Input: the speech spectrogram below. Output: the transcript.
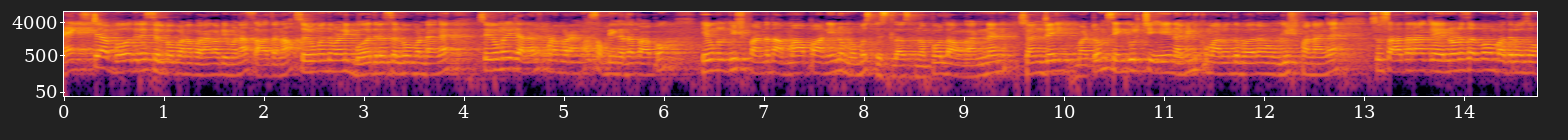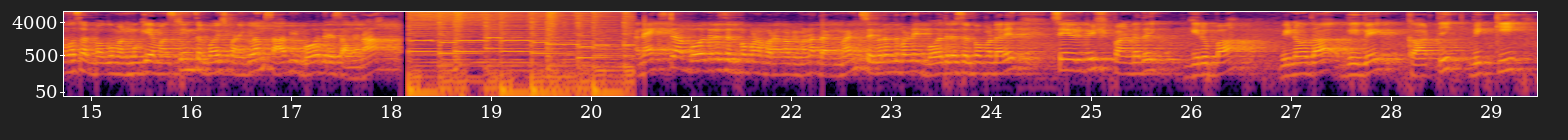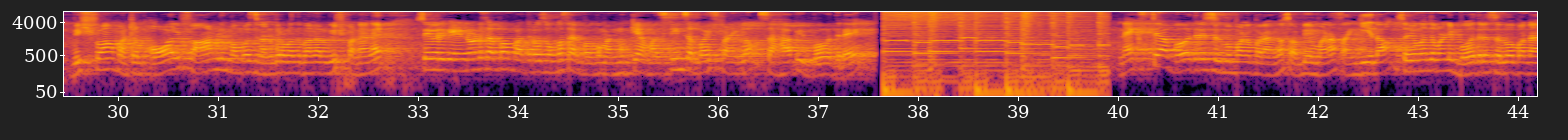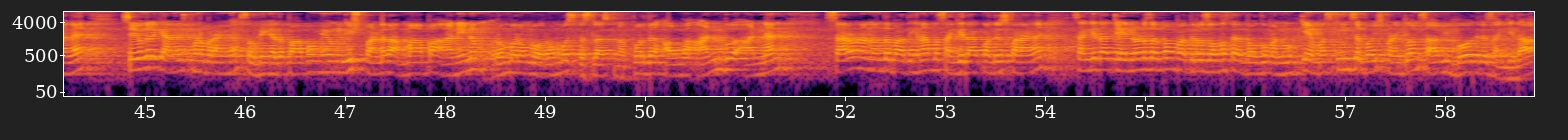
நெக்ஸ்ட்டாக போதிரை செல்வம் பண்ண போகிறாங்க அப்படின்னா சாதனா ஸோ இவங்க வந்து முன்னாடி போதிரை செல்வம் பண்ணாங்க ஸோ இவங்களுக்கு அனௌன்ஸ் பண்ண போகிறாங்க ஸோ அப்படிங்கிறத பார்ப்போம். இவங்களுக்கு விஷ் பண்ணுறது அம்மா அப்பா அண்ணின்னு ரொம்ப ஸ்பெஷலாக பண்ண போகிறது அவங்க அண்ணன் சஞ்சய் மற்றும் செங்குறிச்சி ஏ நவீன்குமார் வந்து பார்த்தீங்கன்னா அவங்க விஷ் பண்ணாங்க. ஸோ சாதனாக்கு என்னோட சார்பாக பார்த்துட்டு உங்கள் சார் பகுமன் முக்கிய மஸ்லிம் சார் வாய்ஸ் பண்ணிக்கலாம். சாபி பர்த்டே சாதனா நெக்ஸ்டா போதிர சிற்பம் பண்ண போறாங்க அப்படின்னா தன்மன் சிவரந்து பண்ணி போதிர செல்ப பண்ணாரு சேவரிகிஷ் பாண்டது கிருபா வினோதா விவேக் கார்த்திக் விக்கி விஸ்வா மற்றும் ஆல் ஃபேமிலி மெம்பர்ஸ் நண்பர்கள் வந்து பண்ண விஷ் பண்ணாங்க. சேவருக்கு என்னோட சார்பாக பத்து ரூபா உங்க சார் பார்க்கும் முக்கியமாக ஸ்டீம் சார் விஷ் பண்ணிக்கலாம். ஸோ ஹாப்பி பர்த்டே நெக்ஸ்ட்டாக பர்த்டே செல்வம் பண்ண போகிறாங்க ஸோ அப்படின்னா சங்கீதா. ஸோ இவங்க வந்து பண்ணி பர்த்டே செல்வம் பண்ணுறாங்க ஸோ இவங்களுக்கு அனௌன்ஸ் பண்ண போகிறாங்க ஸோ அப்படிங்கிறத பார்ப்போம். இவங்களுக்கு விஷ் பண்ணுறது அம்மா அப்பா அண்ணனும் ரொம்ப ரொம்ப ரொம்ப ஸ்பெஷலாக பண்ண போகிறது அவங்க அன்பு அண்ணன் சரவணன் வந்து பார்த்தீங்கன்னா நம்ம சங்கீதாவுக்கு வந்து யூஸ் பண்ணாங்க. சங்கீதாக்கு என்னோட சார்பாக பத்து ரூபா சொங்க சார் பகுமன் முக்கியமாக ஸ்க்ரீன் சார் விஷ் பண்ணிக்கலாம். சாவி பர்த்டே சங்கீதா.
